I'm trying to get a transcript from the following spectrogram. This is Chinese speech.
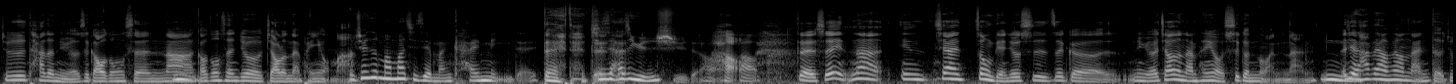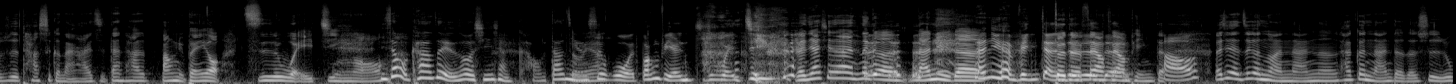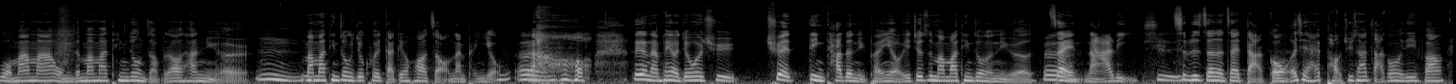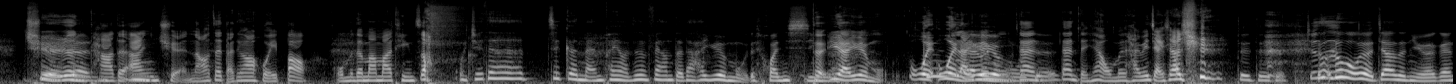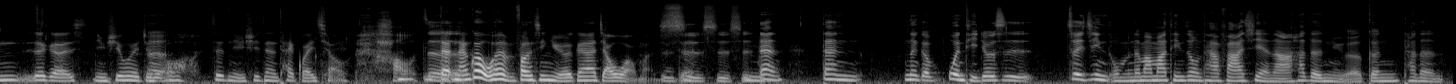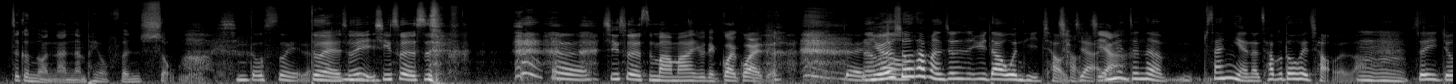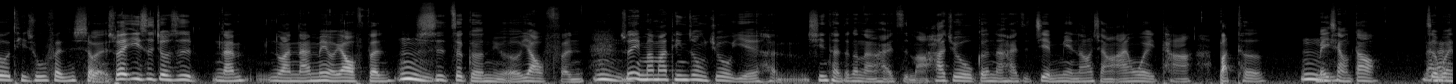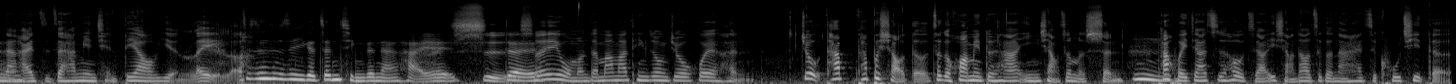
就是他的女儿是高中生，那高中生就交了男朋友嘛。我觉得妈妈其实也蛮开明的，对对对，其实她是允许的。好，好，对，所以那因现在重点就是这个女儿交的男朋友是个暖男，嗯，而且他非常非常难得，就是他是个男孩子，但他帮女朋友织围巾哦。你知道我看到这里的时候，我心想：靠，当年是我帮别人织围巾，人家现在那个男女的 男女很平等，对对，非常非常平等。好，而且这个暖男呢，他更难得的是，如果妈妈我们的。妈妈听众找不到她女儿，嗯，妈妈听众就会打电话找男朋友，嗯、然后那个男朋友就会去确定他的女朋友，也就是妈妈听众的女儿在哪里，嗯、是。是不是真的在打工，而且还跑去他打工的地方确认他的安全，嗯、然后再打电话回报我们的妈妈听众。我觉得这个男朋友真的非常得到他岳母的欢心，对，越来越母。未未来岳母，但但等一下，我们还没讲下去。对对对，就是如如果我有这样的女儿跟这个女婿，会觉得哦，这女婿真的太乖巧了。好的，但难怪我会很放心女儿跟他交往嘛，对不对？是是是，但但那个问题就是，最近我们的妈妈听众她发现啊，她的女儿跟她的这个暖男男朋友分手了，心都碎了。对，所以心碎的是。嗯，心碎的是妈妈，有点怪怪的。对，女儿说他们就是遇到问题吵架，吵架因为真的三年了，差不多会吵了啦。嗯嗯，所以就提出分手。对，所以意思就是男暖男没有要分，嗯，是这个女儿要分。嗯，所以妈妈听众就也很心疼这个男孩子嘛，他就跟男孩子见面，然后想要安慰他，but 没想到。这位男孩子在他面前掉眼泪了，这真的是一个真情的男孩哎，是，对，所以我们的妈妈听众就会很，就他他不晓得这个画面对他影响这么深，嗯，他回家之后只要一想到这个男孩子哭泣的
